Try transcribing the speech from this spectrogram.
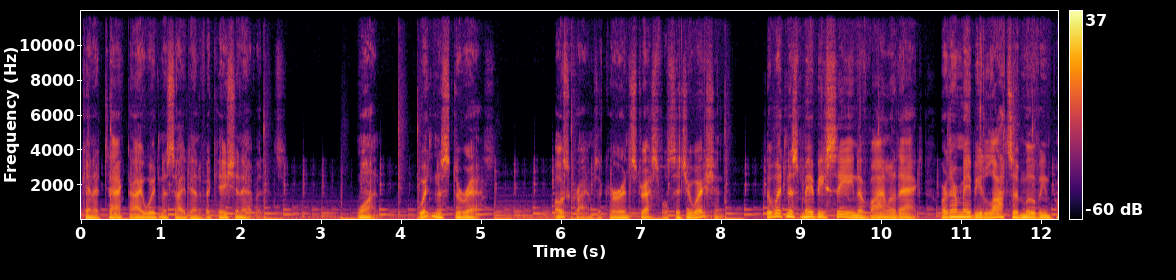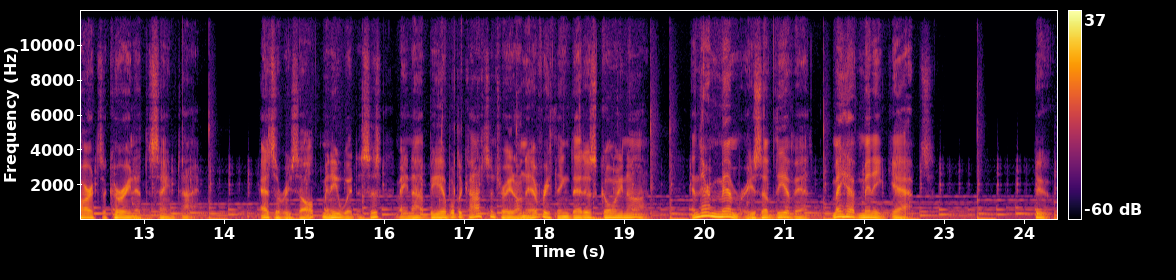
can attack eyewitness identification evidence. 1. Witness duress. Most crimes occur in stressful situations. The witness may be seeing a violent act, or there may be lots of moving parts occurring at the same time. As a result, many witnesses may not be able to concentrate on everything that is going on, and their memories of the event may have many gaps. 2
